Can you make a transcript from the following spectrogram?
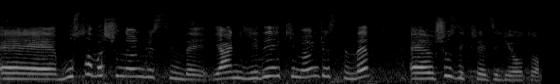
e, bu savaşın öncesinde yani 7 Ekim öncesinde e, şu zikrediliyordu.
